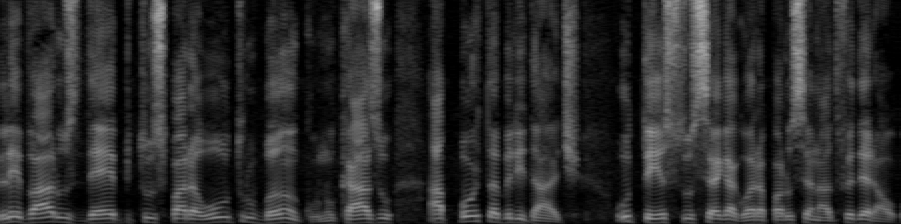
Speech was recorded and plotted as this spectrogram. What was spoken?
levar os débitos para outro banco, no caso, a portabilidade. O texto segue agora para o Senado Federal.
